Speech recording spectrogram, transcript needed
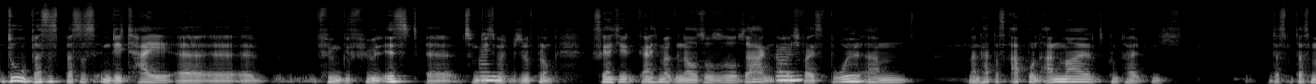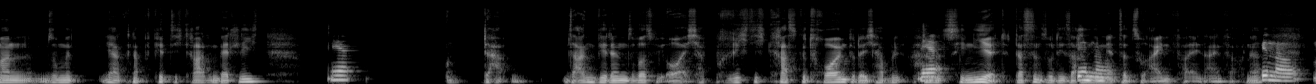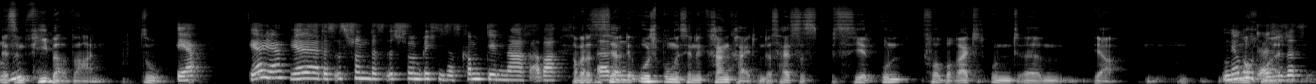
Du, was es, was es im Detail äh, für ein Gefühl ist, äh, zum Beispiel mhm. mit dem Luftballon, das kann ich gar nicht mal genau so, so sagen. Aber ich mhm. weiß wohl, ähm, man hat das ab und an mal, es kommt halt nicht, dass, dass man so mit ja, knapp 40 Grad im Bett liegt. Ja. Und da sagen wir dann sowas wie, oh, ich habe richtig krass geträumt oder ich habe halluziniert. Ja. Das sind so die Sachen, genau. die mir jetzt dazu einfallen einfach. Ne? Genau. Das mhm. sind Fieberwahn. So. Ja, Ja, ja, ja, ja, das ist schon, das ist schon richtig, das kommt dem nach, aber. Aber das ist ähm, ja, der Ursprung ist ja eine Krankheit und das heißt, es passiert unvorbereitet und ähm, ja. Na gut, also das,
